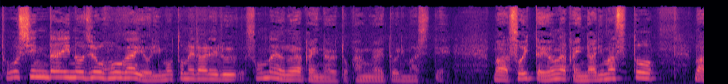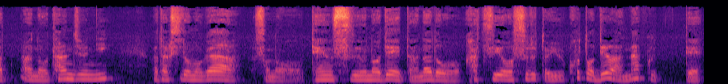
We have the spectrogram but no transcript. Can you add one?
等身大の情報がより求められるそんな世の中になると考えておりまして、まあ、そういった世の中になりますと、まあ、あの単純に私どもがその点数のデータなどを活用するということではなくって、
